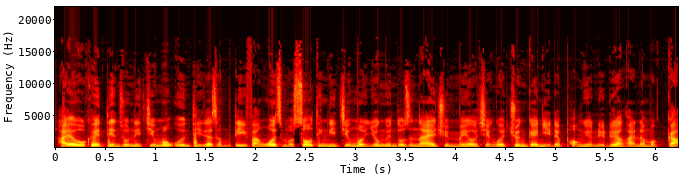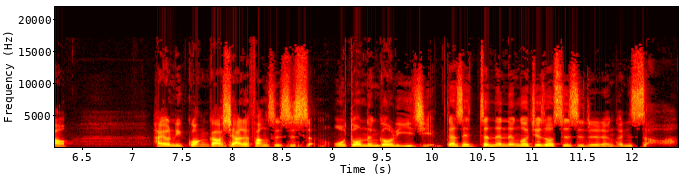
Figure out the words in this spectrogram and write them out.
还有我可以点出你节目问题在什么地方，为什么收听你节目永远都是那一群没有钱会捐给你的朋友，你流量还那么高？还有你广告下的方式是什么，我都能够理解，但是真的能够接受事实的人很少啊，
